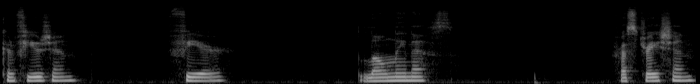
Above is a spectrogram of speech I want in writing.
confusion, fear, loneliness, frustration.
